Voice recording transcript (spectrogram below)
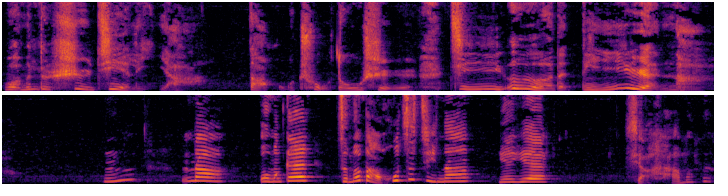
我们的世界里呀，到处都是饥饿的敌人呐。嗯，那我们该怎么保护自己呢？”爷爷，小蛤蟆问。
